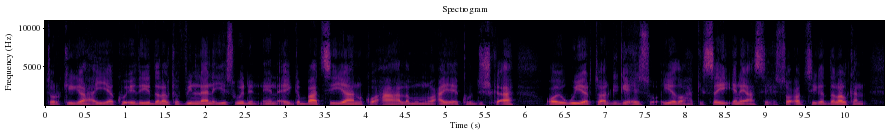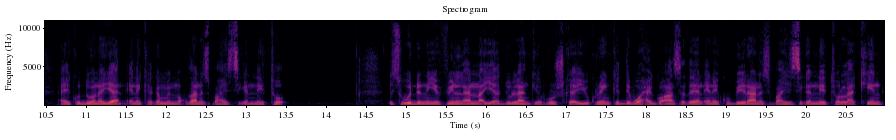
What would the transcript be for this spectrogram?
Turkiga ayaa ku eedeeyey dalalka finland iyo sweden in ay gabaad siiyaan kooxaha la mamnuucay ee kurdishka ah oo ay ugu yeerto argagixiso iyadoo hakisay inay ansixiso codsiga dalalkan ay ku doonayaan inay kaga mid noqdaan isbahaysiga neto sweden iyo finland ayaa duulaankii ruushka ee ukrain kadib waxay go'aansadeen inay ku biiraan isbahaysiga neto laakiin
